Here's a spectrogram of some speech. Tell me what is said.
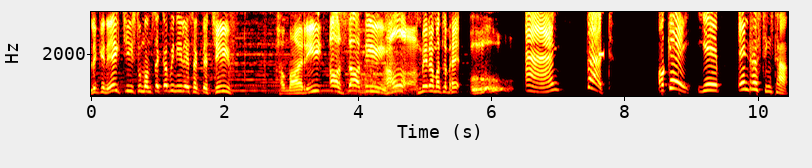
लेकिन एक चीज़ तुम हमसे कभी नहीं ले सकते चीफ हमारी आज़ादी। हाँ मेरा मतलब है एंड कट ओके ये इंटरेस्टिंग था।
